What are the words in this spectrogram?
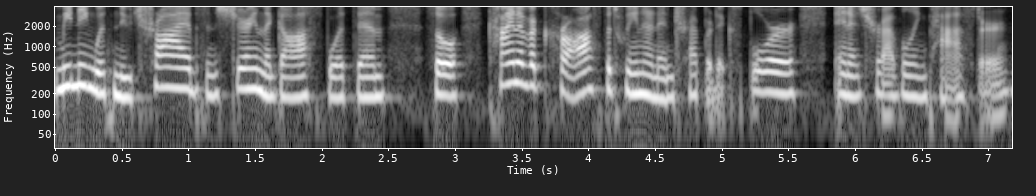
meeting with new tribes and sharing the gospel with them, so kind of a cross between an intrepid explorer and a traveling pastor.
